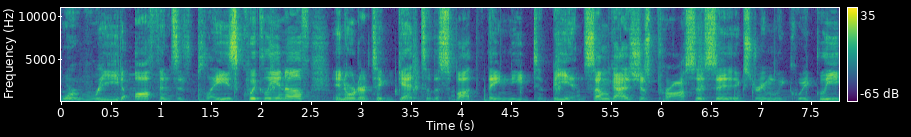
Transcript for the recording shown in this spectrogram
or read offensive plays quickly enough in order to get to the spot that they need to be in. Some guys just process it extremely quickly.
